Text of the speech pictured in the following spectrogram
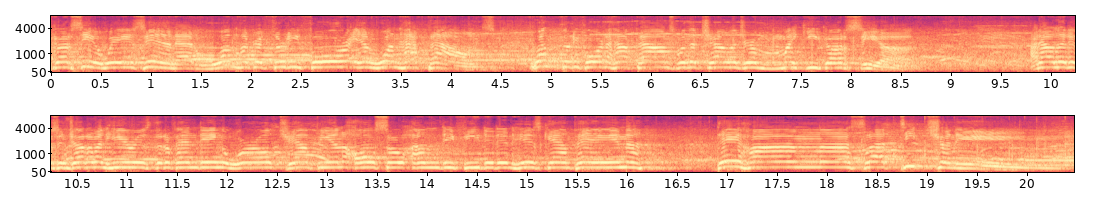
Garcia weighs in at 134 and one half pounds. 134 and a half pounds for the challenger, Mikey Garcia. And now, ladies and gentlemen, here is the defending world champion, also undefeated in his campaign, Dejan Zlaticanin.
